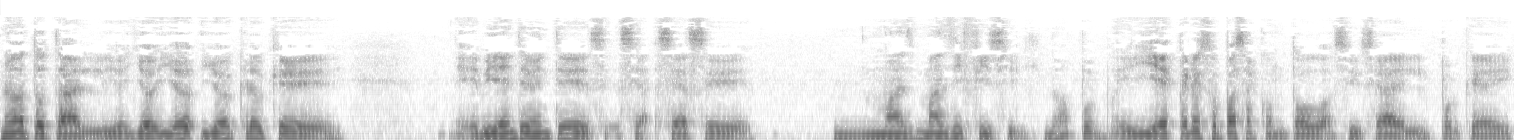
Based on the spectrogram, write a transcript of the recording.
No, total. Yo, yo, yo, yo creo que evidentemente se, se hace más, más difícil, ¿no? Y, eh, pero eso pasa con todo, así sea el, porque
